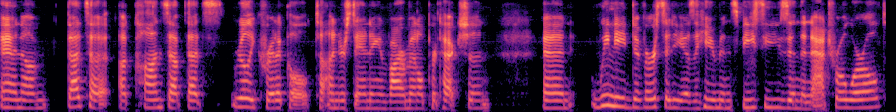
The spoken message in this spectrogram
And um, that's a, a concept that's really critical to understanding environmental protection. And we need diversity as a human species in the natural world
